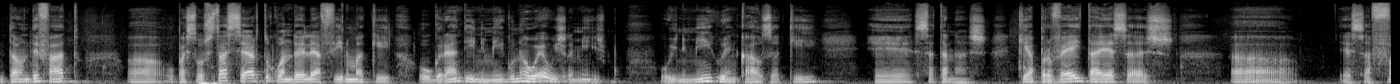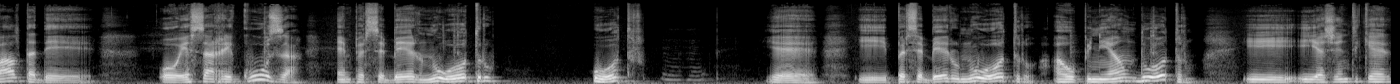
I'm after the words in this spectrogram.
Então, de fato, uh, o pastor está certo quando ele afirma que o grande inimigo não é o islamismo. O inimigo em causa aqui é Satanás, que aproveita essas, uh, essa falta de ou essa recusa em perceber no outro o outro. Uhum. E, e perceber no outro a opinião do outro. E, e a gente quer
